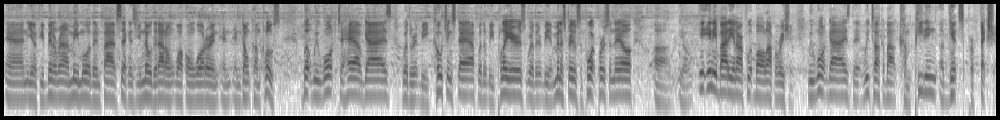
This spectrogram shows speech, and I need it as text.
And, you know, if you've been around me more than five seconds, you know that I don't walk on water and, and, and don't come close but we want to have guys, whether it be coaching staff, whether it be players, whether it be administrative support personnel, um, you know, anybody in our football operation. We want guys that we talk about competing against perfection.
